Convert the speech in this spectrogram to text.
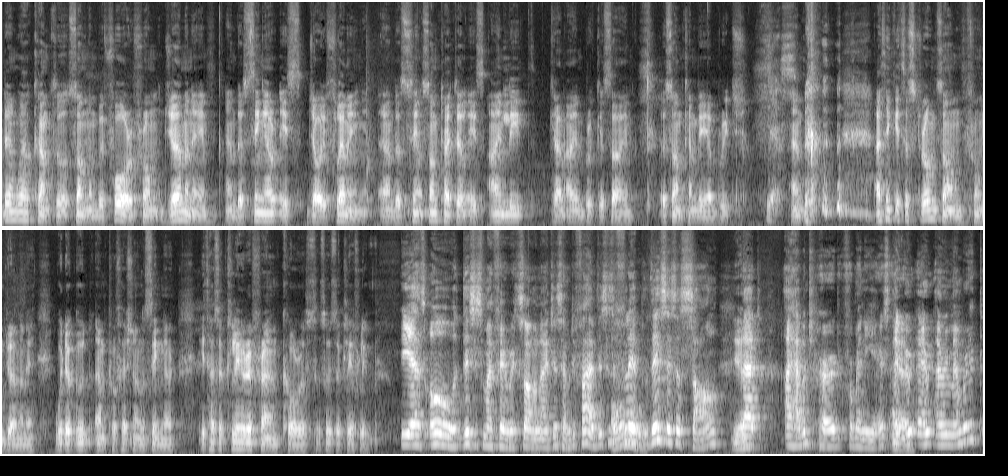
And then welcome to song number four from Germany, and the singer is Joy Fleming, and the song title is Ein Lied kann ein Brücke sein. A song can be a bridge. Yes. And I think it's a strong song from Germany with a good and professional singer. It has a clear refrain chorus, so it's a clear flip. Yes, oh, this is my favorite song of 1975. This is a Oh. flip. This is a song Yeah. that I haven't heard for many years. I, Yeah. I, I remember it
